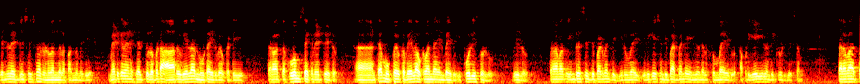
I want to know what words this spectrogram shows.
జనరల్ అడ్మినిస్ట్రేషన్లో రెండు వందల పంతొమ్మిది మెడికల్ అండ్ హెల్త్ లోపల ఆరు వేల నూట ఇరవై ఒకటి. తర్వాత హోమ్ సెక్రటరేట్ అంటే ముప్పై ఒక వేల ఒక వంద ఎనభై ఐదు ఈ పోలీసు వాళ్ళు వీళ్ళు. తర్వాత ఇండస్ట్రీస్ డిపార్ట్మెంట్ ఇరవై ఇరిగేషన్ డిపార్ట్మెంట్ ఎనిమిది వందల తొంభై ఐదు. అప్పుడు ఏఈలను రిక్రూట్ చేసాం తర్వాత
